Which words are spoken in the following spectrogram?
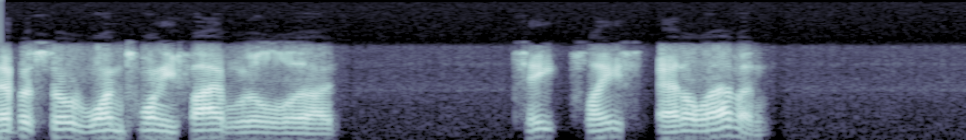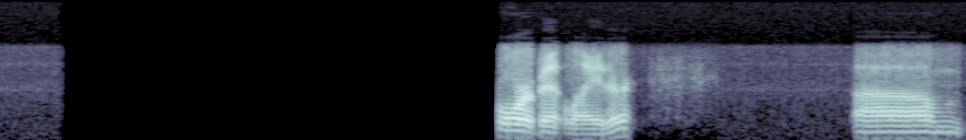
episode 125 will uh, take place at 11 or a bit later. Um,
